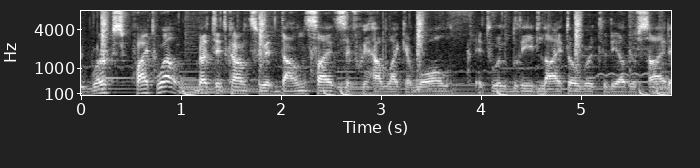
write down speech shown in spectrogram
works quite well, but it comes with downsides if we have like a wall, it will bleed light over to the other side,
